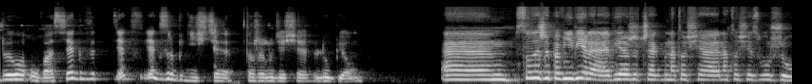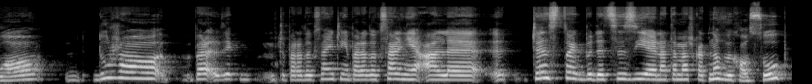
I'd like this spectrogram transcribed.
było u Was? Jak, wy, jak, jak zrobiliście to, że ludzie się lubią? Sądzę, że pewnie wiele, wiele rzeczy jakby na to się, na to się złożyło dużo, czy paradoksalnie, czy nie paradoksalnie, ale e, często jakby decyzje na temat przykład nowych osób,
